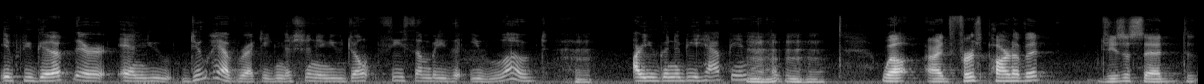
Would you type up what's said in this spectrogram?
if you get up there and you do have recognition and you don't see somebody that you loved, Mm-hmm. are you going to be happy in heaven? Well, all right, the first part of it, Jesus said,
